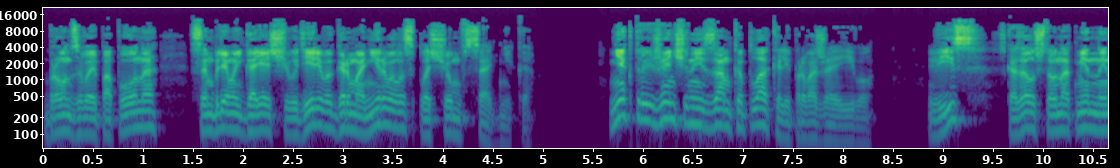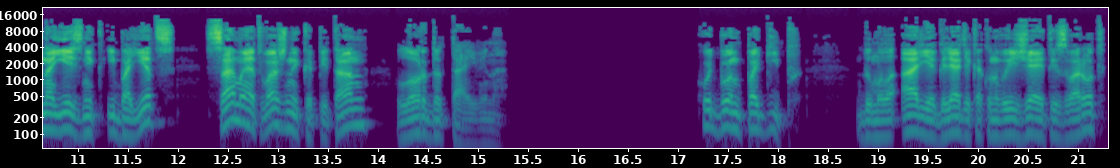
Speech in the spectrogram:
Бронзовая попона с эмблемой горящего дерева гармонировала с плащом всадника. Некоторые женщины из замка плакали, провожая его. Вис сказал, что он отменный наездник и боец, самый отважный капитан лорда Тайвина. «Хоть бы он погиб», — думала Ария, глядя, как он выезжает из ворот,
